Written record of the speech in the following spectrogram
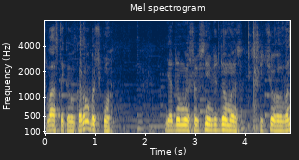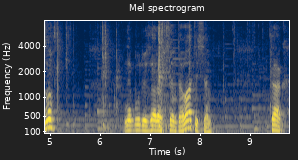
пластикову коробочку. Я думаю, що всім відомо з-під чого воно. Не буду зараз все вдаватися. Так,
